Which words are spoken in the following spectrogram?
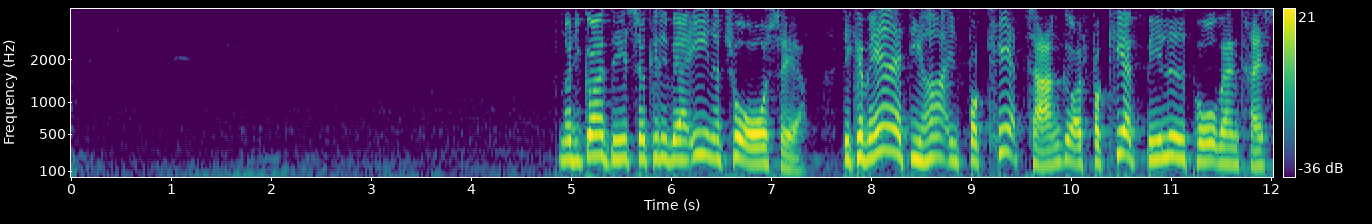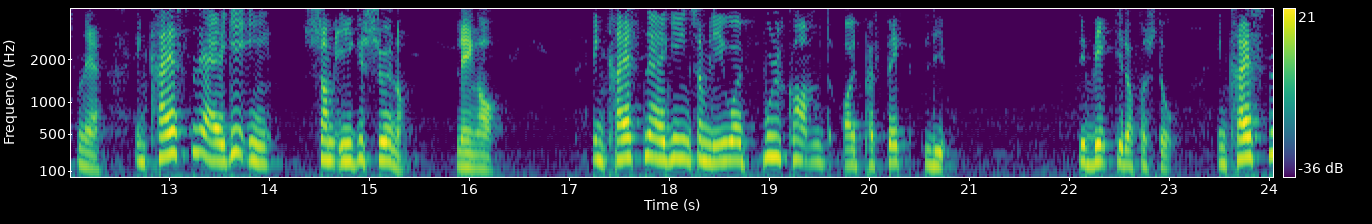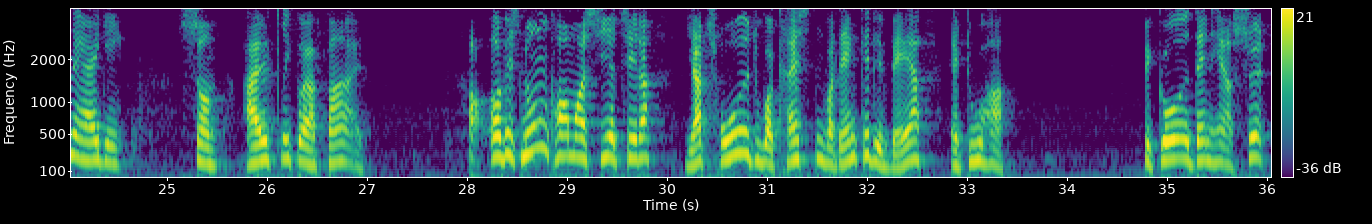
Når de gør det, så kan det være en af to årsager. Det kan være, at de har en forkert tanke og et forkert billede på, hvad en kristen er. En kristen er ikke en, som ikke synder længere. En kristen er ikke en, som lever et fuldkomment og et perfekt liv. Det er vigtigt at forstå. En kristen er ikke en, som aldrig gør fejl. Og, og hvis nogen kommer og siger til dig, jeg troede, du var kristen, hvordan kan det være, at du har begået den her synd?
